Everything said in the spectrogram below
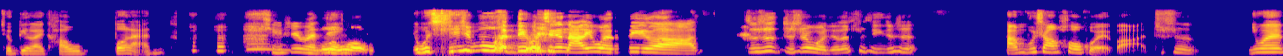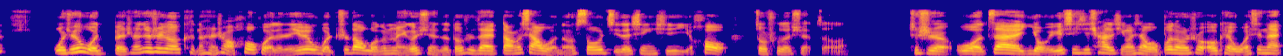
就 be like 毫无波澜，情绪稳定。我我我情绪不稳定，我情绪哪里稳定了？只是，只是我觉得事情就是谈不上后悔吧，就是因为我觉得我本身就是一个可能很少后悔的人，因为我知道我的每个选择都是在当下我能搜集的信息以后做出的选择了。就是我在有一个信息差的情况下，我不能说 OK，我现在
